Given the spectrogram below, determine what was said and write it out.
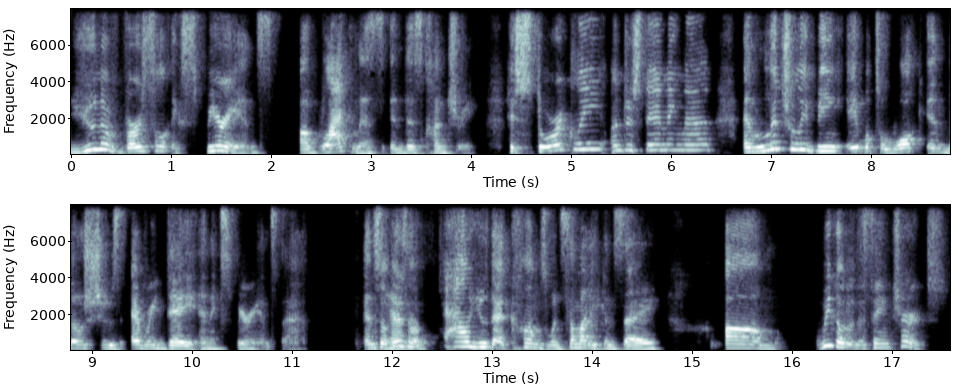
universal experience of Blackness in this country. Historically, understanding that and literally being able to walk in those shoes every day and experience that. And so yeah. there's a value that comes when somebody can say, um, we go to the same church.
